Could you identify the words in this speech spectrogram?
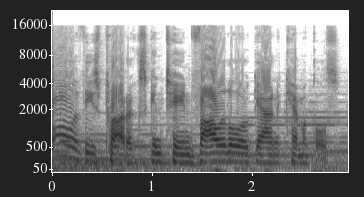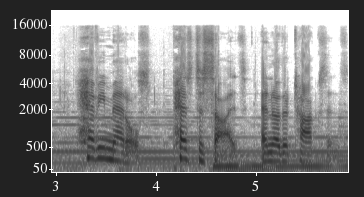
All of these products contain volatile organic chemicals, heavy metals, pesticides, and other toxins.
